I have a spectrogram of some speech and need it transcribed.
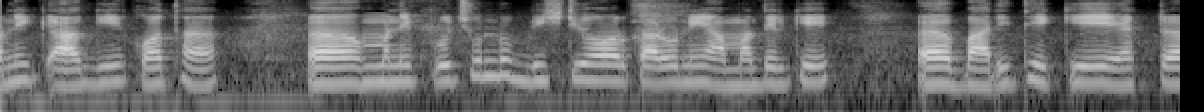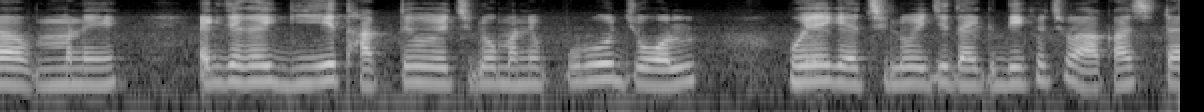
অনেক আগে কথা মানে প্রচণ্ড বৃষ্টি হওয়ার কারণে আমাদেরকে বাড়ি থেকে একটা মানে এক জায়গায় গিয়ে থাকতে হয়েছিল। মানে পুরো জল হয়ে গেছিল। এই যে দেখ, দেখেছ আকাশটা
